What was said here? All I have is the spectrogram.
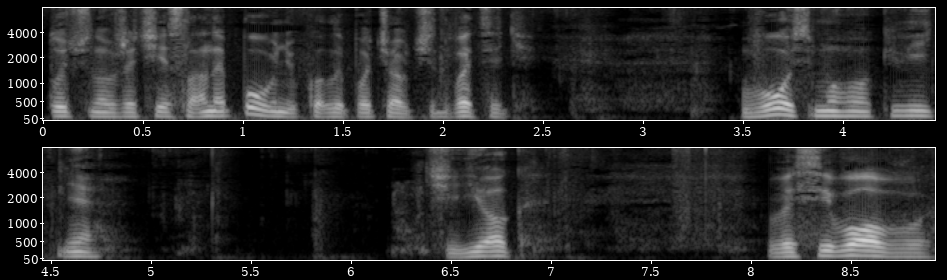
Точно вже числа не повню, коли почав, чи 28 квітня, чи як. Висівав,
